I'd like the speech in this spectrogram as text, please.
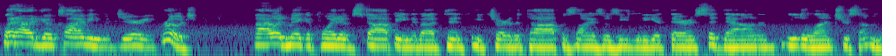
When I would go climbing with Gerry Roach, I would make a point of stopping about 10 feet short of the top as long as it was easy to get there and sit down and eat a lunch or something.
